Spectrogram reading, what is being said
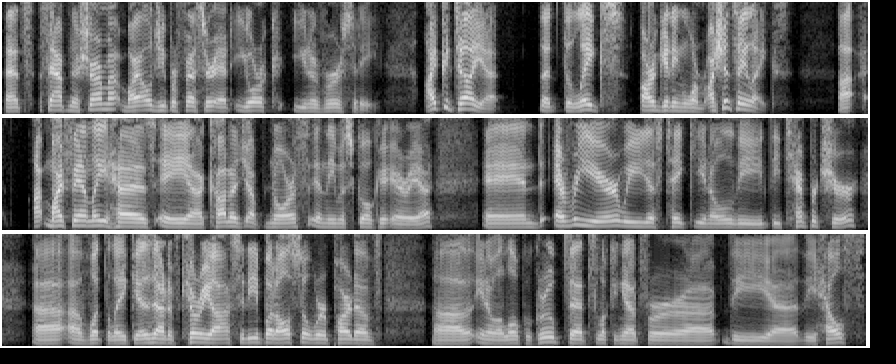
That's Sapna Sharma, biology professor at York University. I could tell you that the lakes are getting warmer. I shouldn't say lakes. Uh, my family has a uh, cottage up north in the Muskoka area, and every year we just take you know the the temperature uh, of what the lake is out of curiosity, but also we're part of uh, you know, a local group that's looking out for uh, the uh, the health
